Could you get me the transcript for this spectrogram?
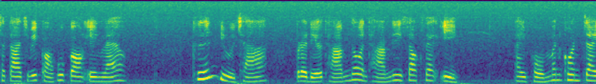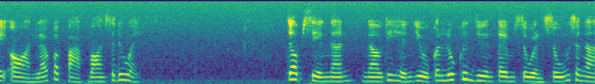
ชะตาชีวิตของผู้กองเองแล้ว คืนอยู่ช้า ประเดี๋ยวถามโน่นถามนี่ซอกแซกอีก ไอผมมันคนใจอ่อนแล้วก็ปากบอลซะด้วย จบเสียงนั้นเงาที่เห็นอยู่ก็ลุกขึ้นยืนเต็มส่วนสูงสง่า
